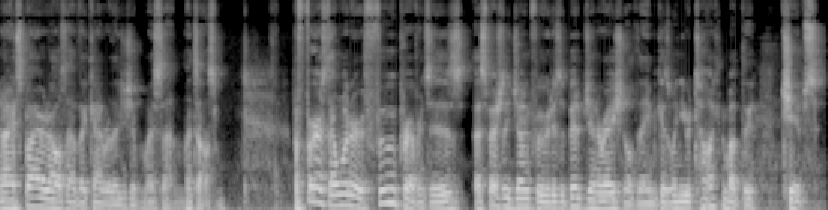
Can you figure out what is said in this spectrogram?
and I aspire to also have that kind of relationship with my son. That's awesome. But first, I wonder if food preferences, especially junk food, is a bit of a generational thing because when you were talking about the chips,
